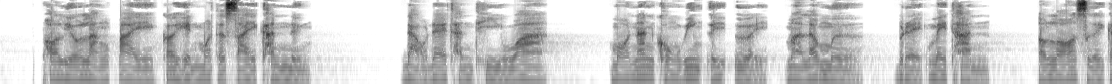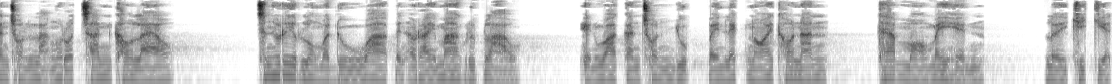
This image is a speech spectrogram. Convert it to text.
ๆ พอเหลียวหลังไปก็เห็นมอเตอร์ไซค์คันหนึ่ง เดาได้ทันทีว่า หมอนั่นคงวิ่งเอื่อยๆ มาแล้วเมือเบรกไม่ทัน เอาล้อเสยกันชนหลังรถฉันเข้าแล้ว ฉันรีบลงมาดูว่าเป็นอะไรมากหรือเปล่า เห็นว่ากันชนยุบเป็นเล็กน้อยเท่านั้น แทบมองไม่เห็น เลยขี้เกียจ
